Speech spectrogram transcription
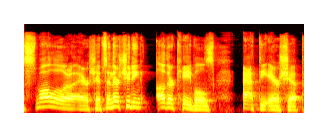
smaller airships, and they're shooting other cables at the airship.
